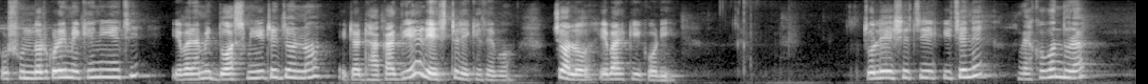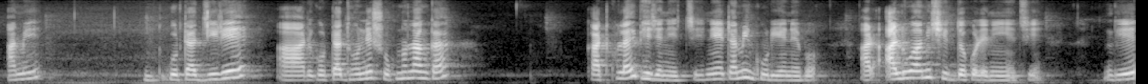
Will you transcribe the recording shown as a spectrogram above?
খুব সুন্দর করে মেখে নিয়েছি। এবার আমি দশ মিনিটের জন্য এটা ঢাকা দিয়ে রেস্টে রেখে দেবো। চলো, এবার কি করি? চলে এসেছি কিচেনে দেখো বন্ধুরা, আমি গোটা জিরে আর গোটা ধনে শুকনো লঙ্কা কাঠখোলায় ভেজে নিচ্ছি। নিয়ে এটা আমি গুঁড়িয়ে নেব। আর আলু আমি সিদ্ধ করে নিয়েছি। দিয়ে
